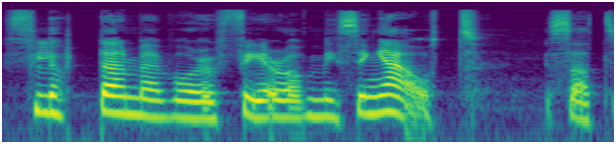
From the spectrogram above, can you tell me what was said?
flörtar med vår fear of missing out. Så att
